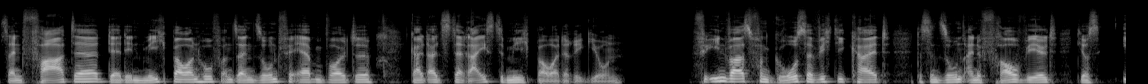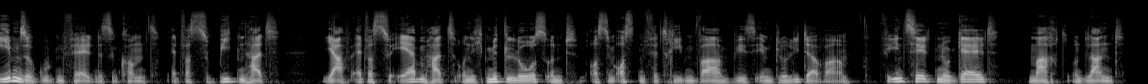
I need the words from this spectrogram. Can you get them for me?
Sein Vater, der den Milchbauernhof an seinen Sohn vererben wollte, galt als der reichste Milchbauer der Region. Für ihn war es von großer Wichtigkeit, dass sein Sohn eine Frau wählt, die aus ebenso guten Verhältnissen kommt, etwas zu bieten hat, ja, etwas zu erben hat und nicht mittellos und aus dem Osten vertrieben war, wie es eben Lolita war. Für ihn zählten nur Geld, Macht und Land.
